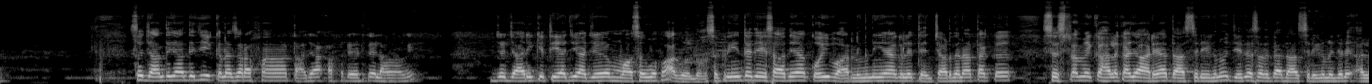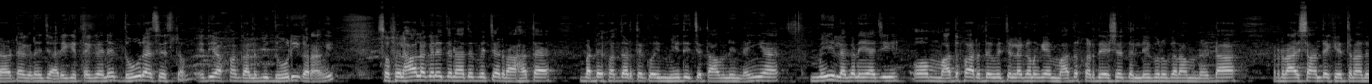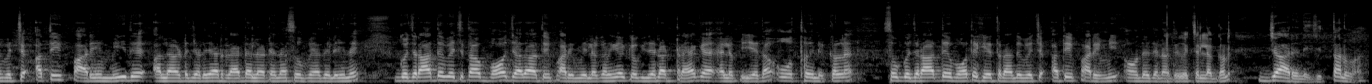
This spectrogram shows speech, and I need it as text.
ਸੋ ਜਾਂਦੇ ਜਾਂਦੇ ਜੀ ਇੱਕ ਨਜ਼ਰ ਆਪਾਂ ਤਾਜ਼ਾ ਅਪਡੇਟ ਤੇ ਲਾਵਾਂਗੇ। ਜੋ ਜਾਰੀ ਕੀਤੀ ਹੈ ਜੀ, ਅੱਜ ਮੌਸਮ ਵਿਭਾਗ ਵੱਲੋਂ। ਸਕਰੀਨ ਤੇ ਦੇਖ ਸਕਦੇ ਹਾਂ, ਕੋਈ ਵਾਰਨਿੰਗ ਨਹੀਂ ਹੈ। ਅਗਲੇ 3-4 ਦਿਨਾਂ ਤੱਕ ਸਿਸਟਮ ਇੱਕ ਹਲਕਾ ਜਾ ਰਿਹਾ 10 ਤਰੀਕ ਨੂੰ, ਜਿਹਦੇ ਸਦਕਾ 10 ਤਰੀਕ ਨੂੰ ਜਿਹੜੇ ਅਲਰਟ ਹੈਗੇ ਨੇ, ਜਾਰੀ ਕੀਤੇ ਗਏ ਨੇ। ਦੂਰ ਹੈ ਸਿਸਟਮ ਇਹਦੀ ਆਪਾਂ ਗੱਲ ਵੀ ਦੂਰ ਹੀ ਕਰਾਂਗੇ। ਸੋ ਫਿਲਹਾਲ ਅਗਲੇ ਦਿਨਾਂ ਦੇ ਵਿੱਚ ਰਾਹਤ ਹੈ। ਵੱਡੇ ਪੱਧਰ ਤੇ ਕੋਈ ਮੀਂਹ ਦੀ ਚੇਤਾਵਨੀ ਨਹੀਂ ਹੈ। ਮੀਂਹ ਲੱਗਣੇ ਆ ਜੀ, ਉਹ ਮੱਧ ਭਾਰਤ ਦੇ ਵਿੱਚ ਲੱਗਣਗੇ। ਮੱਧ ਪ੍ਰਦੇਸ਼, ਦਿੱਲੀ, ਗੁਰੂਗ੍ਰਾਮ ਨੋਇਡਾ ਰਾਜਸਥਾਨ ਦੇ ਖੇਤਰਾਂ ਦੇ ਵਿੱਚ ਅਤੀ ਭਾਰੀ ਮੀਂਹ ਦੇ ਅਲਰਟ ਜਿਹੜੇ ਆ ਰੈੱਡ ਅਲਰਟ ਇਹਨਾਂ ਸੂਬਿਆਂ ਦੇ ਲਈ ਨੇ। ਗੁਜਰਾਤ ਦੇ ਵਿੱਚ ਤਾਂ ਬਹੁਤ ਜ਼ਿਆਦਾ ਅਤੀ ਭਾਰੀ ਮੀਂਹ ਲੱਗਣਗੇ, ਕਿਉਂਕਿ ਜਿਹੜਾ ਟਰੈਕ ਹੈ ਐਲਪੀਏ ਦਾ ਉਹ ਉੱਥੋਂ ਹੀ ਨਿਕਲਣਾ ਸੋ ਗੁਜਰਾਤ ਦੇ ਬਹੁਤੇ ਖੇਤਰਾਂ ਦੇ ਵਿੱਚ ਅਤੀ ਭਾਰੀ ਮੀਂਹ ਆਉਂਦੇ ਦਿਨਾਂ ਦੇ ਵਿੱਚ ਲੱਗਣ ਜਾ ਰਹੇ ਨੇ ਜੀ। ਧੰਨਵਾਦ।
